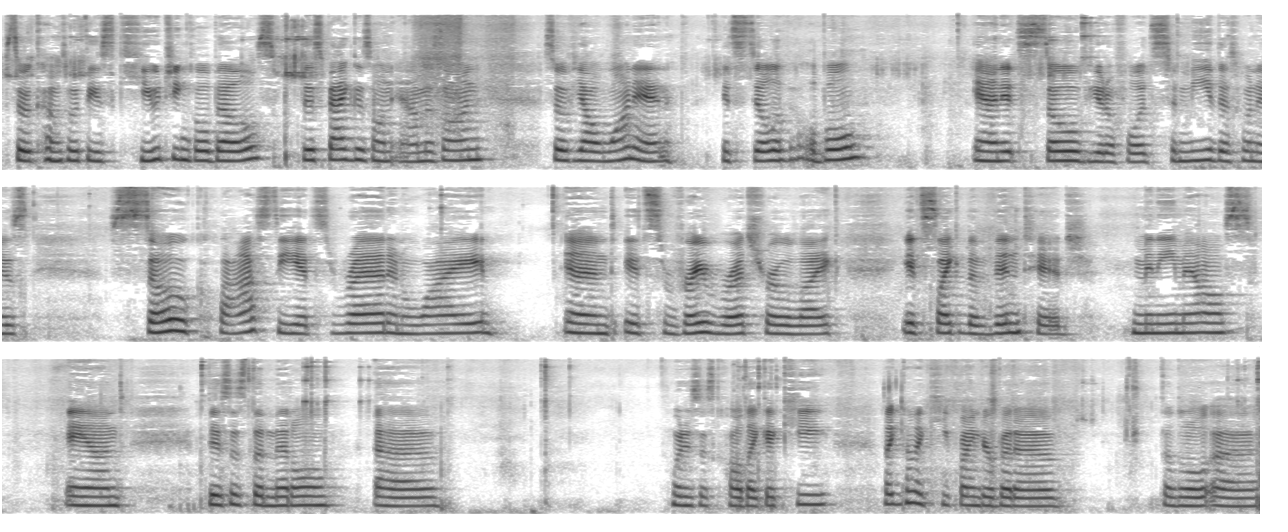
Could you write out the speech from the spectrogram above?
So it comes with these cute jingle bells. This bag is on Amazon. So if y'all want it, it's still available. And it's so beautiful. It's to me, this one is so classy. It's red and white and it's very retro like it's like the vintage Minnie Mouse and this is the metal uh what is this called? Like a key like not a key finder but a the little uh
